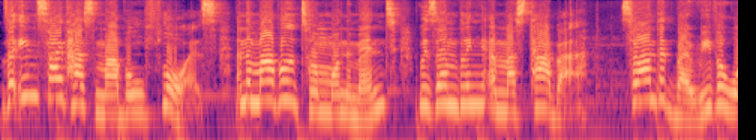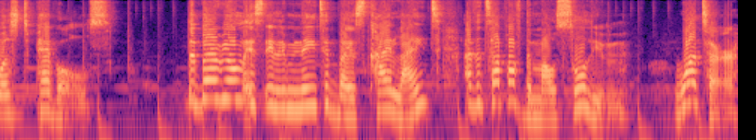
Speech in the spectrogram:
The inside has marble floors and a marble tomb monument resembling a mastaba surrounded by river-washed pebbles. The burial is illuminated by a skylight at the top of the mausoleum. Water,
